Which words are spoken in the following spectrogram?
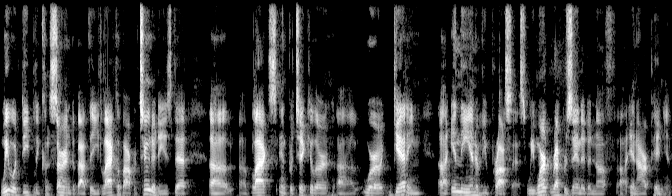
we were deeply concerned about the lack of opportunities that uh, uh, blacks in particular uh, were getting in the interview process. We weren't represented enough, in our opinion.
